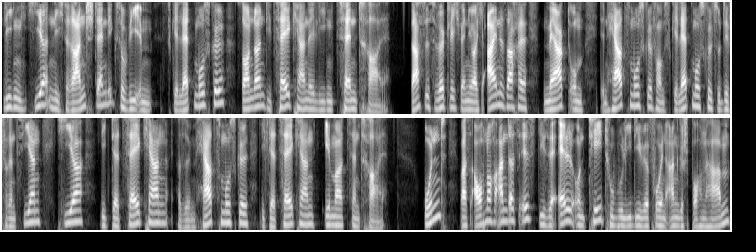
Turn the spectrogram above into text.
liegen hier nicht randständig, so wie im Skelettmuskel, sondern die Zellkerne liegen zentral. Das ist wirklich, wenn ihr euch eine Sache merkt, um den Herzmuskel vom Skelettmuskel zu differenzieren, hier liegt der Zellkern, also im Herzmuskel liegt der Zellkern immer zentral. Und was auch noch anders ist, diese L- und T-Tubuli, die wir vorhin angesprochen haben,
